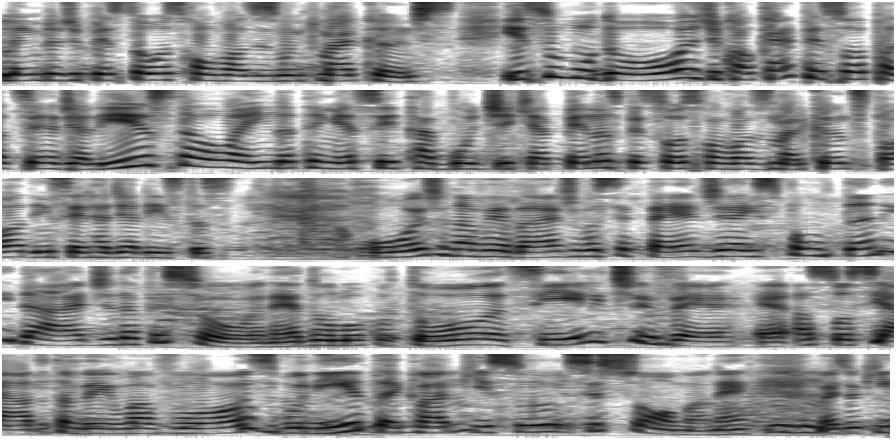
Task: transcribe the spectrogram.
lembra de pessoas com vozes muito marcantes. Isso mudou hoje? Qualquer pessoa pode ser radialista ou ainda tem esse tabu de que apenas pessoas com vozes marcantes podem ser radialistas? Hoje, na verdade, você pede a espontaneidade da pessoa, né? Do locutor. Se ele tiver é, associado também uma voz bonita, é claro que isso se soma, né? Uhum. Mas o que,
